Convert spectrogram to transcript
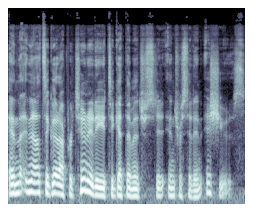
and, and, that's a good opportunity to get them interested interested in issues.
